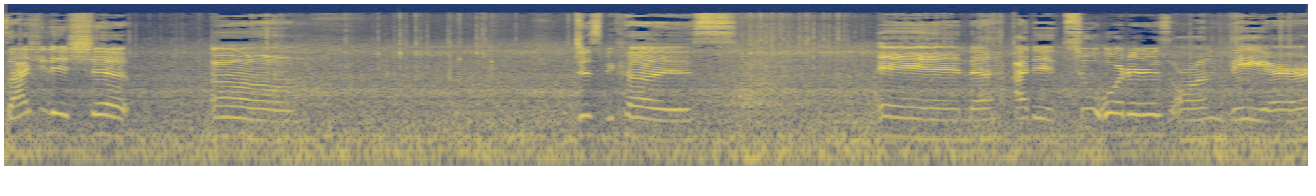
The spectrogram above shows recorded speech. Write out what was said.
So i actually did Shipt um just because and I did two orders on there.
